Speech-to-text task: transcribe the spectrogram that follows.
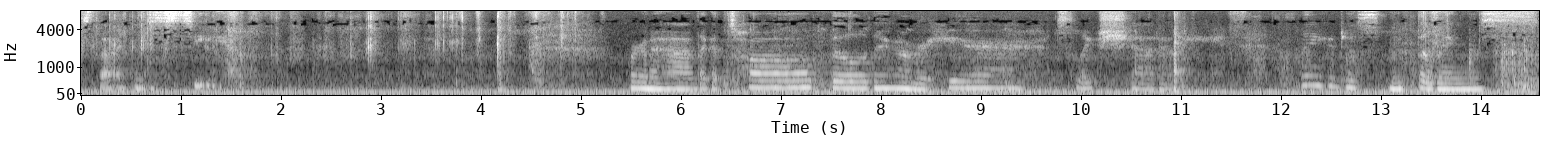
so that I can see. We're gonna have like a tall building over here. Like shadowy. You can just make buildings.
